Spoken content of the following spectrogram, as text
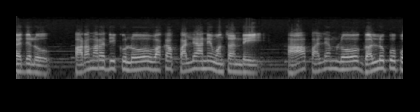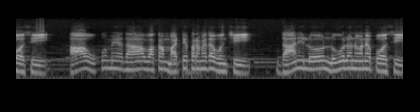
గదిలో పడమర దిక్కులో ఒక పళ్ళ్యాన్ని ఉంచండి. ఆ పళ్ళెంలో గల్లుప్పు పోసి ఆ ఉప్పు మీద ఒక మట్టి ప్రమిద ఉంచి దానిలో నువ్వుల నూనె పోసి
